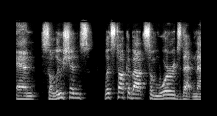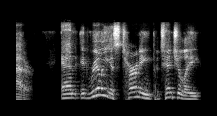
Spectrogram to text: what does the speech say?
and solutions. Let's talk about some words that matter. And it really is turning potentially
